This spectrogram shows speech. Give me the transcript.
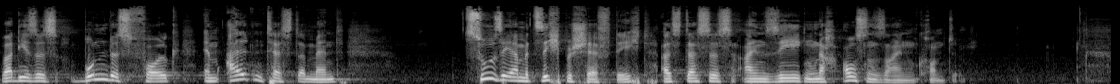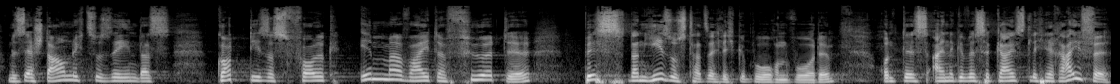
war dieses Bundesvolk im Alten Testament zu sehr mit sich beschäftigt, als dass es ein Segen nach außen sein konnte. Und es ist erstaunlich zu sehen, dass Gott dieses Volk immer weiter führte, bis dann Jesus tatsächlich geboren wurde und es eine gewisse geistliche Reife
